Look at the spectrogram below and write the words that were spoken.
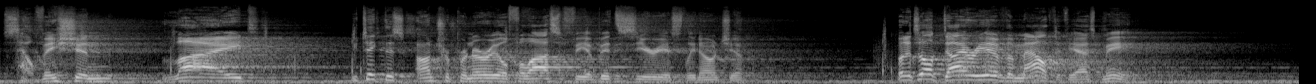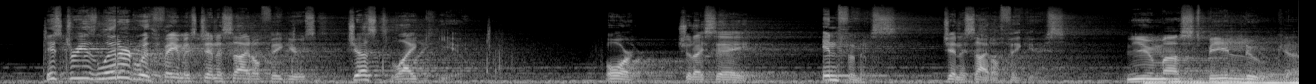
Salvation, light, you take this entrepreneurial philosophy a bit seriously, don't you? But it's all diarrhea of the mouth, if you ask me. History is littered with famous genocidal figures, just like you. Or, should I say, infamous genocidal figures. You must be Luka,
